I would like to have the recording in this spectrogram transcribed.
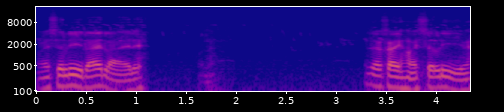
หอยเซอรี่หลายหลายๆเลยจะใครหอยเซอรี่ไหม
